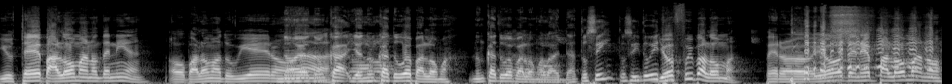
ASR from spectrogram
¿Y ustedes paloma no tenían? ¿O paloma tuvieron? No, yo nunca, yo No, nunca no. tuve paloma. Nunca tuve No, paloma, la verdad. ¿Tú sí? ¿Tú sí tuviste? Yo fui paloma, pero yo tener paloma no.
